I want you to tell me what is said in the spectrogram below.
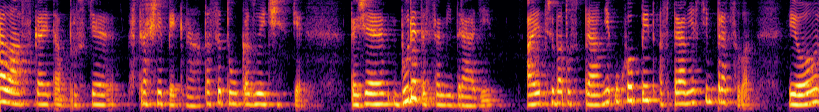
Ta láska je tam prostě strašně pěkná, ta se tu ukazuje čistě. Takže budete se mít rádi, a je třeba to správně uchopit a správně s tím pracovat. Jo,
